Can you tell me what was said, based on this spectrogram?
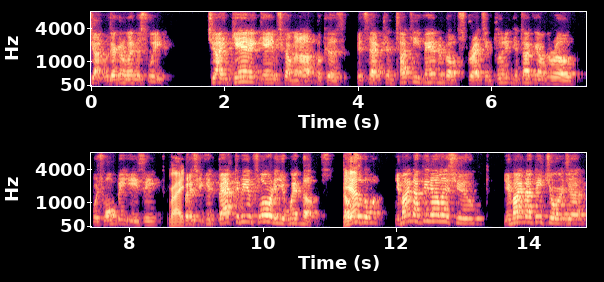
they're going to win this week gigantic games coming up because it's that Kentucky Vanderbilt stretch, including Kentucky on the road, which won't be easy. Right. But if you get back to being Florida, you win those. Those yeah. are the ones. You might not beat LSU, you might not beat Georgia,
